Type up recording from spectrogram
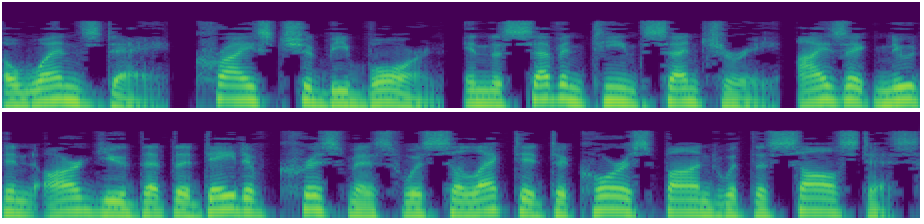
a Wednesday, Christ should be born. In the 17th century, Isaac Newton argued that the date of Christmas was selected to correspond with the solstice,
